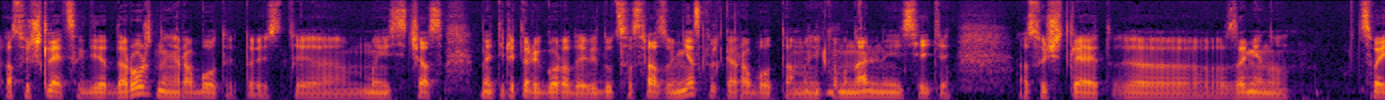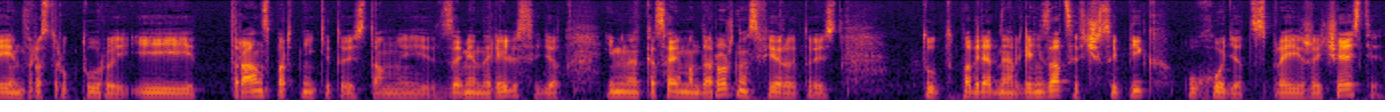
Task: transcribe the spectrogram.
осуществляются, где дорожные работы, то есть э, мы сейчас на территории города ведутся сразу несколько работ, там и коммунальные сети осуществляют э, замену своей инфраструктуры и транспортники, то есть там и замена рельс идет. Именно касаемо дорожной сферы, то есть тут подрядные организации в часы пик уходят с проезжей части,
